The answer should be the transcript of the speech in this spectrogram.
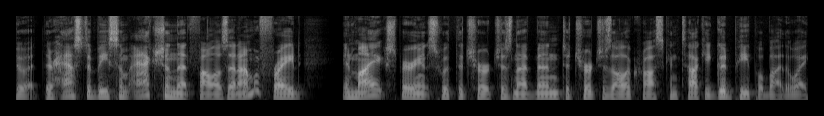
to it. There has to be some action that follows that. I'm afraid in my experience with the churches, and I've been to churches all across Kentucky, good people, by the way,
